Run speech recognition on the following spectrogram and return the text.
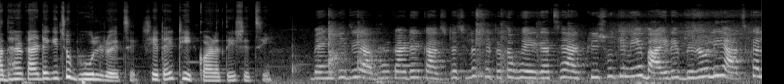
আধার কার্ডে কিছু ভুল রয়েছে, সেটাই ঠিক করাতে এসেছি। ব্যাংকে যে আধার কার্ডের কাজটা ছিল, সেটা তো হয়ে গেছে। আর কৃষকে নিয়ে বাইরে বেরোলেই আজকাল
